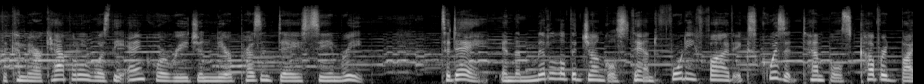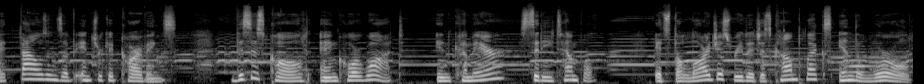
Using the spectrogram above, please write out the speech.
The Khmer capital was the Angkor region near present day Siem Reap. Today, in the middle of the jungle, stand 45 exquisite temples covered by thousands of intricate carvings. This is called Angkor Wat, in Khmer City Temple. It's the largest religious complex in the world.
